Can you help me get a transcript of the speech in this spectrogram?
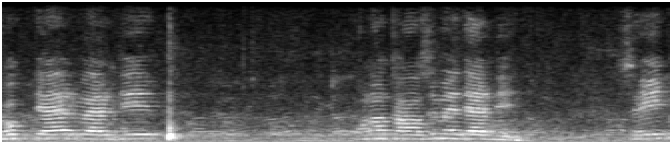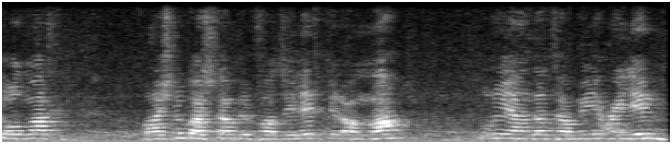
Çok değer verdi. Ona tazim ederdi. Seyit olmak başlı baştan bir fazilettir ama bunun yanında tabii ilim,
